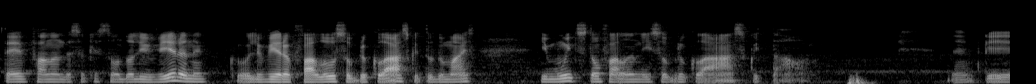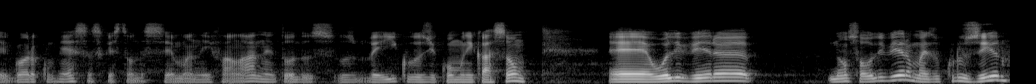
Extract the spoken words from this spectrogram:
até falando dessa questão do Oliveira, né? O Oliveira falou sobre o clássico e tudo mais. E muitos estão falando aí sobre o clássico e tal. Né? Porque agora começa essa questão dessa semana aí falar, né? Todos os veículos de comunicação. É, o Oliveira, não só o Oliveira, mas o Cruzeiro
